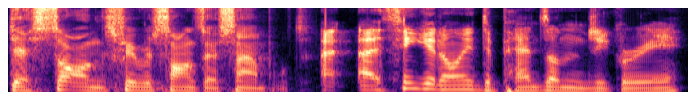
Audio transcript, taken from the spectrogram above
their songs favorite songs are sampled I, I think it only depends on the degree.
